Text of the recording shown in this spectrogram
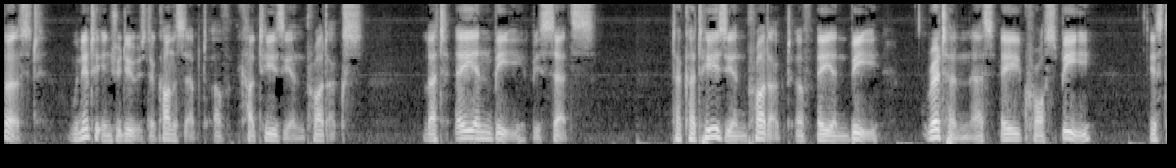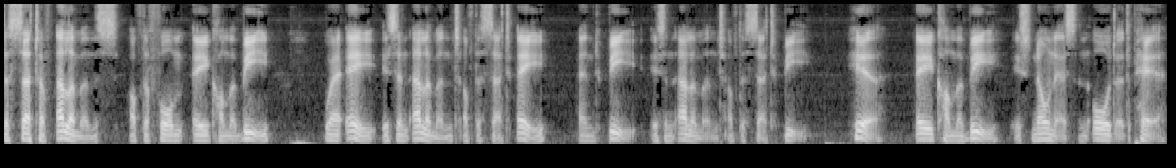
First, we need to introduce the concept of Cartesian products. Let A and B be sets. The Cartesian product of A and B, written as A cross B, is the set of elements of the form A, B, where A is an element of the set A and B is an element of the set B. Here, A, B is known as an ordered pair,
